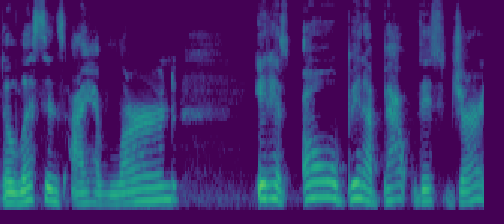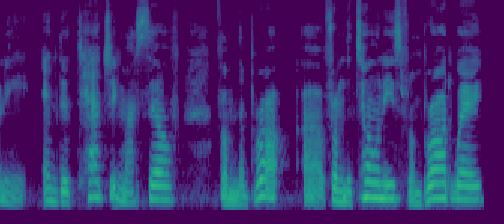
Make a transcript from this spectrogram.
the lessons I have learned, it has all been about this journey and detaching myself from the broad, uh, from the Tonys, from Broadway,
